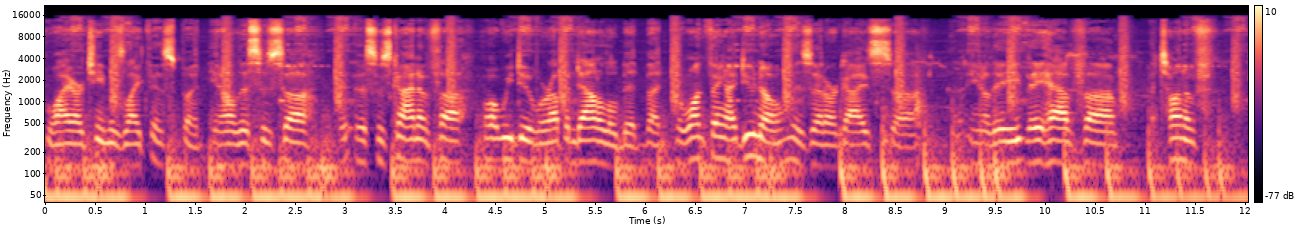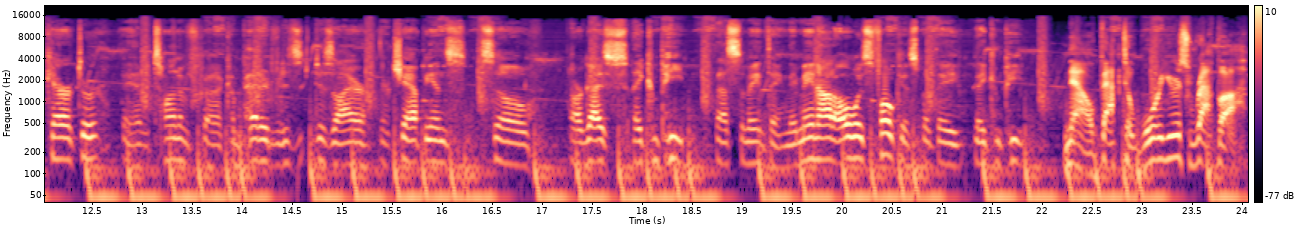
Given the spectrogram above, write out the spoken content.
why our team is like this, but you know this is uh, this is kind of uh, what we do. We're up and down a little bit, but the one thing I do know is that our guys, uh, you know, they they have uh, a ton of character and a ton of uh, competitive des- desire. They're champions, so our guys they compete. That's the main thing. They may not always focus, but they they compete. Now back to Warriors Wrap Up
